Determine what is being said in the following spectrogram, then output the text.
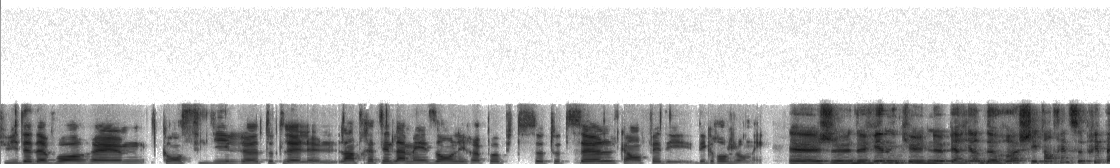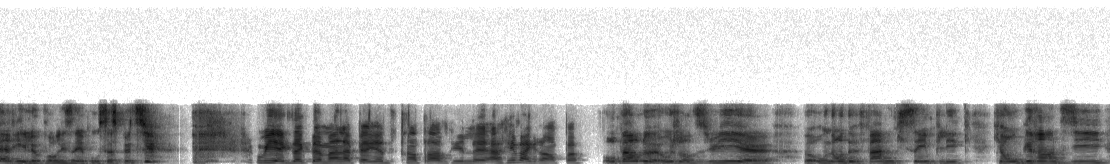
Puis de devoir euh, concilier tout l'entretien de la maison, les repas, puis tout ça toute seule quand on fait des, grosses journées. Euh, je devine qu'une période de roche est en train de se préparer pour les impôts. Ça se peut-tu? Oui, exactement. La période du 30 avril arrive à grands pas. On parle aujourd'hui euh, au nom de femmes qui s'impliquent, qui ont grandi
